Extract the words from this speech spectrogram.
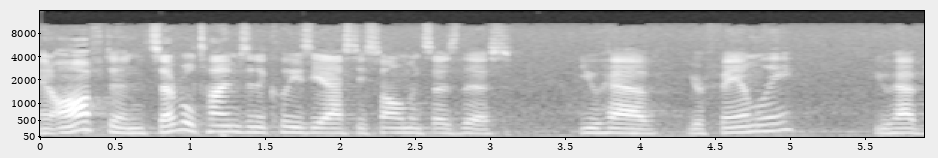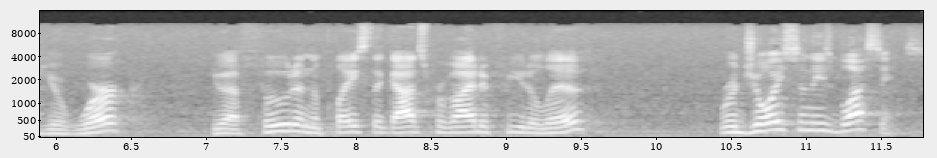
And often, several times in Ecclesiastes, Solomon says this You have your family, you have your work, you have food and the place that God's provided for you to live. Rejoice in these blessings.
